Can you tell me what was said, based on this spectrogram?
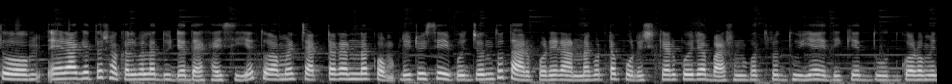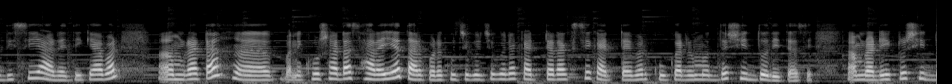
তো এর আগে তো সকালবেলা দুইটা দেখাইছি। তো আমার চারটা রান্না কমপ্লিট হয়েছে এই পর্যন্ত। তারপরে রান্নাঘরটা পরিষ্কার কইরা বাসনপত্র ধুইয়া এদিকে দুধ গরমে দিছি, আর এদিকে আবার আমরাটা মানে খোসাটা ছাড়াইয়া তারপরে কুচি কুচি করে কাটটা রাখছি, কাটটা এবার কুকারের মধ্যে সিদ্ধ দিতেছি। আমড়াটা একটু সিদ্ধ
